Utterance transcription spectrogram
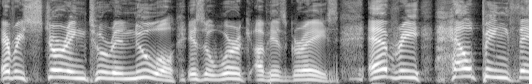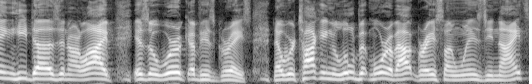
every stirring to renewal is a work of His grace. Every helping thing He does in our life is a work of His grace. Now, we're talking a little bit more about grace on Wednesday nights,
